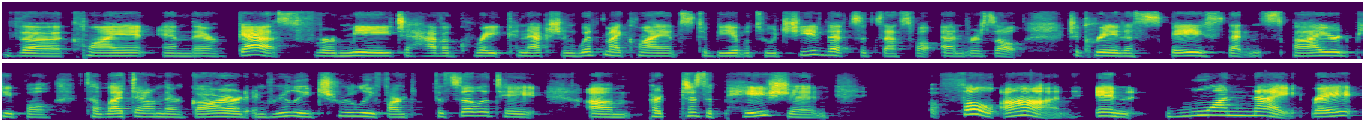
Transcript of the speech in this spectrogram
the client and their guests for me to have a great connection with my clients to be able to achieve that successful end result to create a space that inspired people to let down their guard and really truly far- facilitate um, participation full on in one night right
